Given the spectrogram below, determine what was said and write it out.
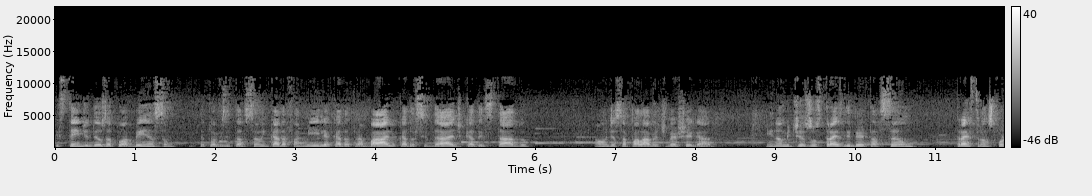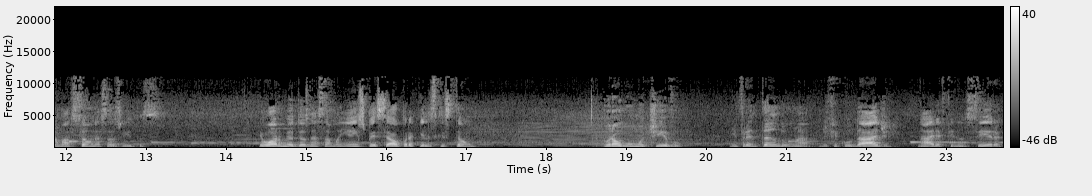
Estende, Deus, a tua bênção, a tua visitação em cada família, cada trabalho, cada cidade, cada estado, aonde essa palavra tiver chegado. Em nome de Jesus, traz libertação, traz transformação nessas vidas. Eu oro, meu Deus, nessa manhã, em especial por aqueles que estão, por algum motivo, enfrentando uma dificuldade na área financeira,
